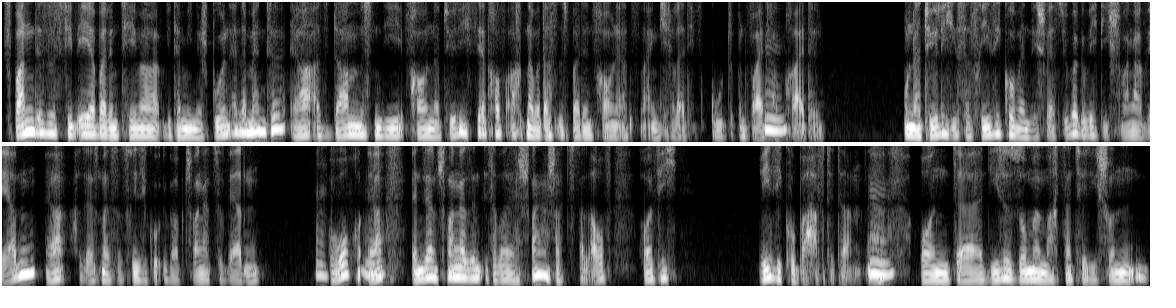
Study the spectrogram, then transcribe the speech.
Spannend ist es viel eher bei dem Thema Vitamine, Spurenelemente. Ja, also da müssen die Frauen natürlich sehr drauf achten, aber das ist bei den Frauenärzten eigentlich relativ gut und weit mhm. verbreitet. Und natürlich ist das Risiko, wenn sie schwerst übergewichtig schwanger werden, ja, also erstmal ist das Risiko, überhaupt schwanger zu werden, hoch, ja. ja. Wenn sie dann schwanger sind, ist aber der Schwangerschaftsverlauf häufig risikobehafteter. Ja. Mhm. Und äh, diese Summe macht es natürlich schon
